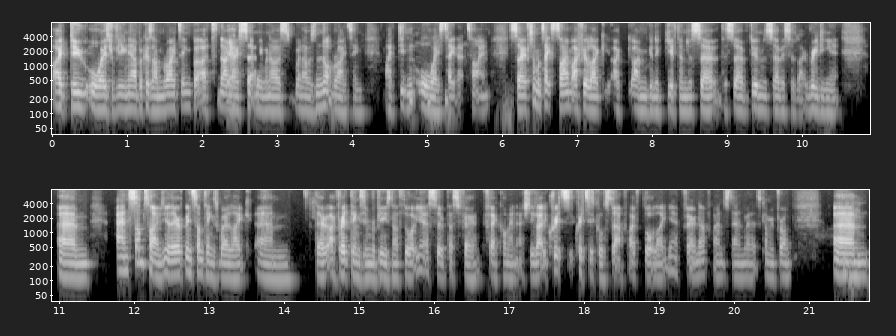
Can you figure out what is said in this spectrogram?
I do always review now because I'm writing, but I, I Yeah. know certainly when I was when I was not writing, I didn't always take that time. So if someone takes time, I feel like I, I'm going to give them the serve the serve do them the service of like reading it. Um, and sometimes you know there have been some things where like um, there I've read things in reviews and I've thought yeah, so that's fair fair comment actually like crit- critical stuff. I've thought like yeah, fair enough. I understand where that's coming from. Um,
